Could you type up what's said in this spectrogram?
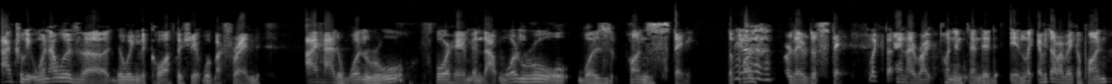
Actually, when I was uh, doing the co-authorship with my friend, I had one rule for him, and that one rule was puns stay. The puns yeah. are there to stay. Like that. And I write pun intended in like every time I make a pun,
